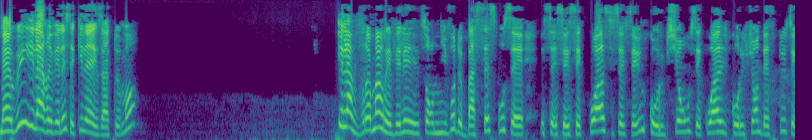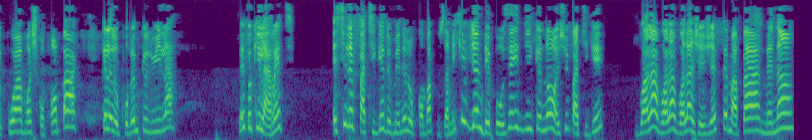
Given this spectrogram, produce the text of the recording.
Mais oui, il a révélé ce qu'il est exactement. Il a vraiment révélé son niveau de bassesse ou c'est c'est quoi c'est une corruption ou c'est quoi corruption d'esprit c'est quoi moi je comprends pas. Quel est le problème que lui il a? Mais il faut qu'il arrête. Et s'il est fatigué de mener le combat pour Samy qu'il vienne déposer il dit que non je suis fatigué. Voilà voilà voilà j'ai fait ma part. Maintenant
